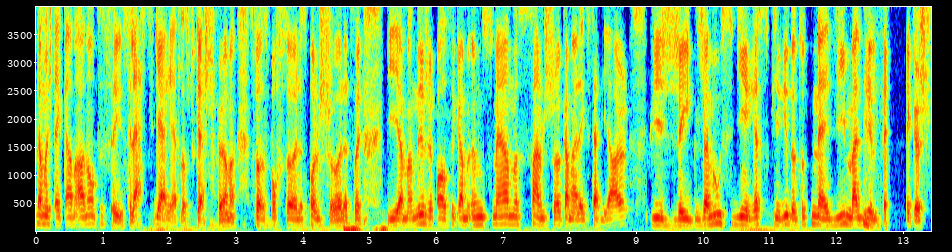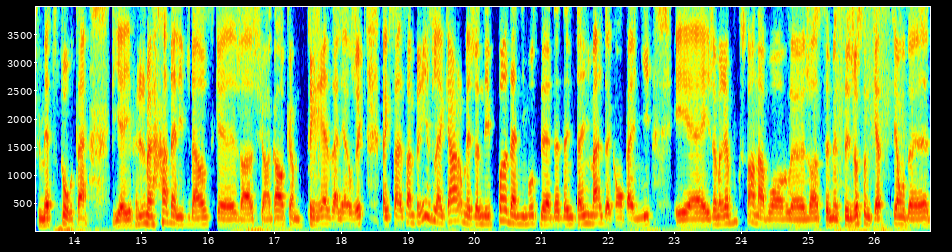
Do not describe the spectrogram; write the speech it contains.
Puis moi, j'étais comme, ah non, tu sais, c'est- la cigarette, là, c'est ce que je fume. C'est pour ça, c'est pas le chat, là, tu sais. Puis à un moment donné, j'ai passé comme une semaine sans le chat, comme à l'extérieur. Puis j'ai jamais aussi bien respiré de toute ma vie, malgré le fait que je fumais tout autant. Puis euh, il a fallu que je me rende à l'évidence que genre, je suis encore comme très allergique. Fait que ça, me brise le cœur, mais je n'ai pas d'animal de compagnie. Et, euh, et j'aimerais beaucoup ça en avoir. Là. Genre, c'est, mais c'est juste une question de.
